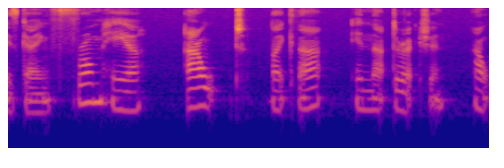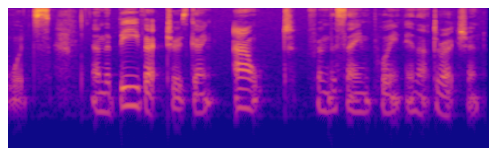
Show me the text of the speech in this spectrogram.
is going from here out like that in that direction, outwards, and the B vector is going out from the same point in that direction.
